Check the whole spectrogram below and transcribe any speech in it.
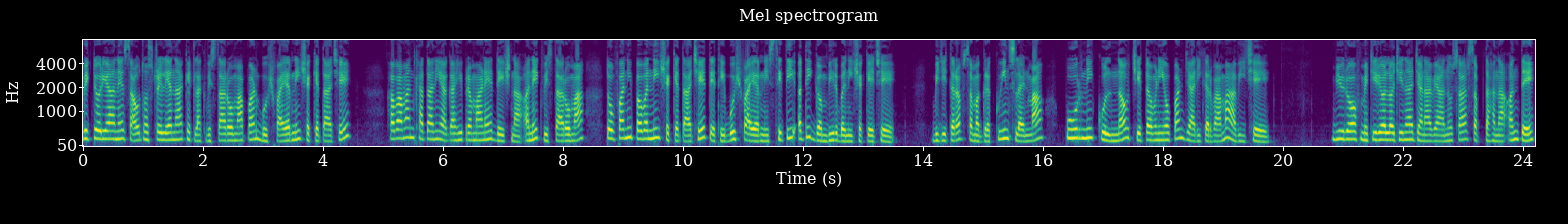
વિક્ટોરિયા અને સાઉથ ઓસ્ટ્રેલિયાના કેટલાક વિસ્તારોમાં પણ બુશફાયરની શક્યતા છે. હવામાન ખાતાની આગાહી પ્રમાણે દેશના અનેક વિસ્તારોમાં તોફાની પવનની શક્યતા છે, તેથી બુશફાયરની સ્થિતિ અતિ ગંભીર બની શકે છે. બીજી તરફ સમગ્ર ક્વીન્સલેન્ડમાં પૂરની કુલ નવ ચેતવણીઓ પણ જારી કરવામાં આવી છે. બ્યુરો ઓફ મેટીરિયોલોજીના જણાવ્યા અનુસાર સપ્તાહના અંતે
